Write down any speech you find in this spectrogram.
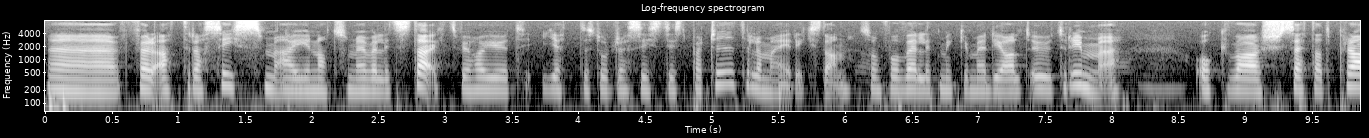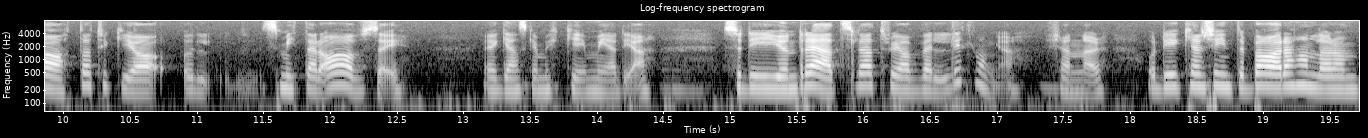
Eh, för att rasism är ju något som är väldigt starkt. Vi har ju ett jättestort rasistiskt parti till och med i riksdagen som får väldigt mycket medialt utrymme och vars sätt att prata tycker jag smittar av sig eh, ganska mycket i media. Så det är ju en rädsla tror jag väldigt många känner. Och det kanske inte bara handlar om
